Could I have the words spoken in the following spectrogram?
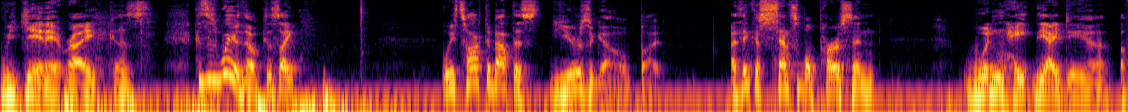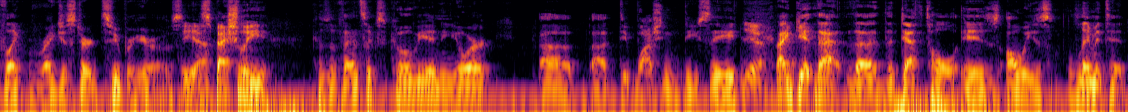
We get it, right? Because Because it's weird though. Because like we've talked about this years ago, but I think a sensible person wouldn't hate the idea of like registered superheroes, Yeah. especially because events like Sokovia, New York, uh, uh, D- Washington D.C. Yeah. And I get that the the death toll is always limited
